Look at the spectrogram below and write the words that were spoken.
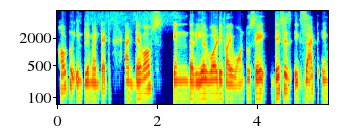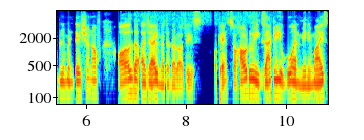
how to implement it? And devops in the real world if i want to say this is exact implementation of all the agile methodologies okay? So how do exactly you go and minimize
